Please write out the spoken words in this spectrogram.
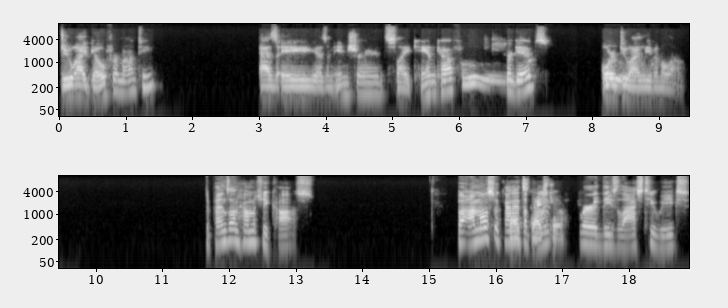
Do I go for Monty as a as an insurance like handcuff Ooh. for Gibbs? Or do I leave him alone? Depends on how much he costs. But I'm also kind of at the point true. where these last two weeks,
